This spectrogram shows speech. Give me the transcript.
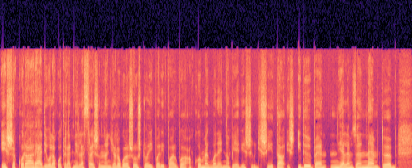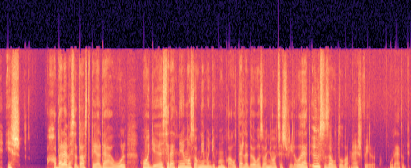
és akkor a rádió lakótelepnél leszel, és onnan gyalogol a Sóstóipari Parkba, akkor megvan egy napi egészségügyi séta, és időben jellemzően nem több, és ha beleveszed azt például, hogy szeretnél mozogni mondjuk munka után, ledolgozol 8 és fél órát, ülsz az autóban másfél órát,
